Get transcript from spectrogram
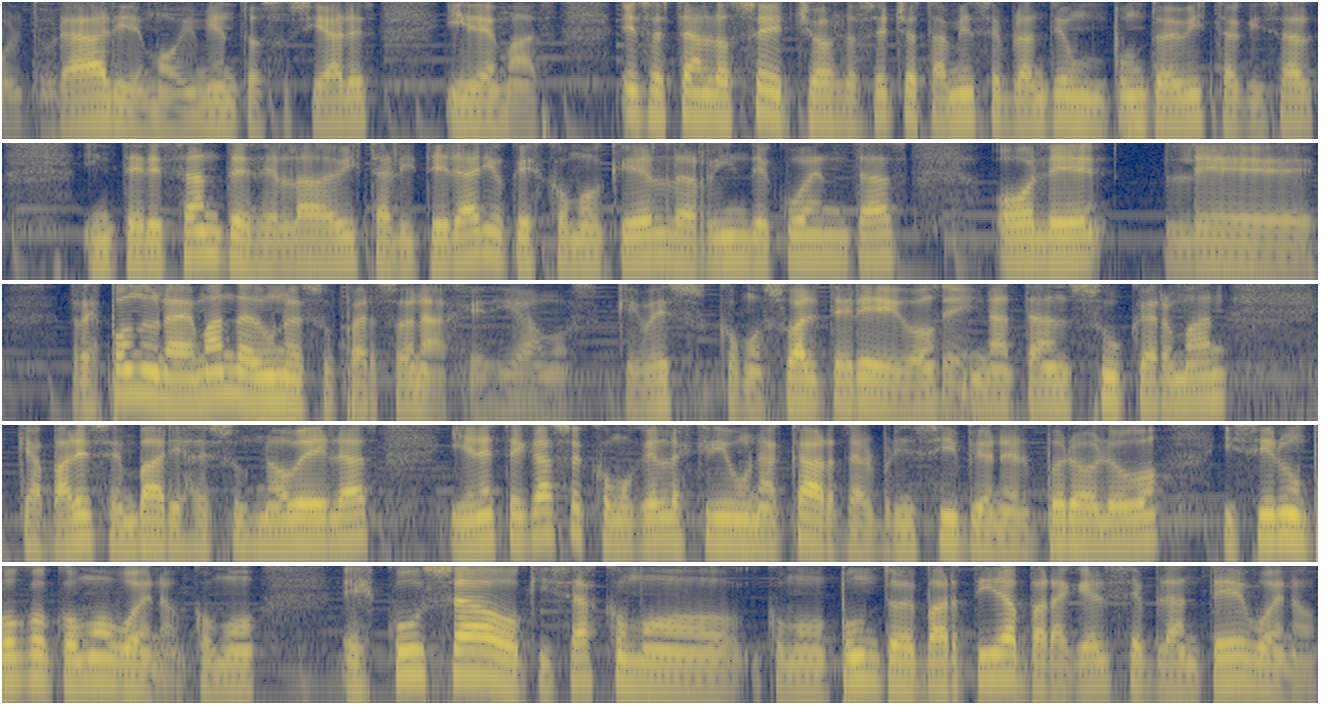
cultural y de movimientos sociales y demás. Eso está en los hechos. Los hechos también se plantea un punto de vista quizás interesante desde el lado de vista literario, que es como que él le rinde cuentas o le, le responde una demanda de uno de sus personajes, digamos, que ves como su alter ego, Sí. Nathan Zuckerman, que aparece en varias de sus novelas, y en este caso es como que él le escribe una carta al principio en el prólogo y sirve un poco como, bueno, como excusa o quizás como, como punto de partida para que él se plantee, bueno,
